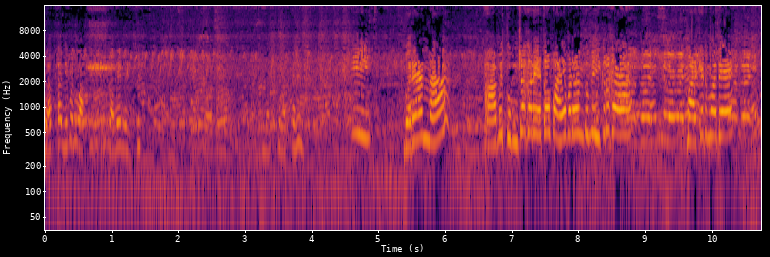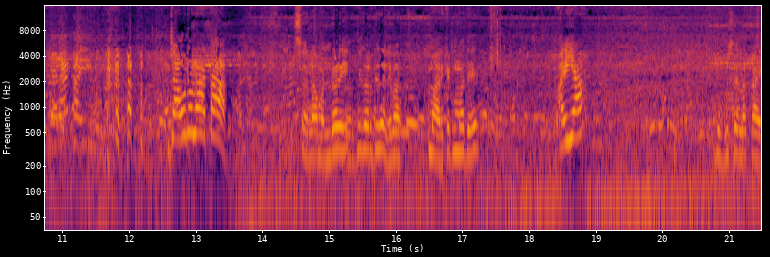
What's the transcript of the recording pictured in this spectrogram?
रत्ताने पण वाक्य किती झाले नाही बरे ना? आम्ही तुमच्याकडे येतो पाया पडा तुम्ही इकडे का मार्केटमध्ये? जाऊन उला आता. चला मंडळी गर्दी गर्दी झाली बा मार्केटमध्ये. आई या बघू चला काय.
